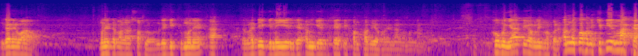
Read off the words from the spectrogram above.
nga ne waaw mu ne dama laa soxla woon nga dikk mu ne ah dama dégg ne yéen de am ngeen xeeti xam-xam yoo xam ne nangam ak nangam xaw ma ñaata yoon lañ ma ko def am na koo xam ne ci biir màkka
